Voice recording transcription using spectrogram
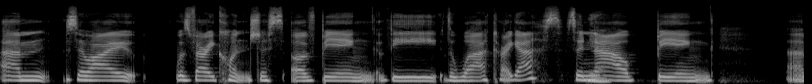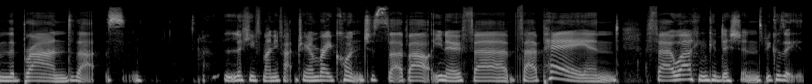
Um, so I was very conscious of being the the worker, I guess. So now being um, the brand that's looking for manufacturing, I'm very conscious that about you know fair fair pay and fair working conditions because it,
